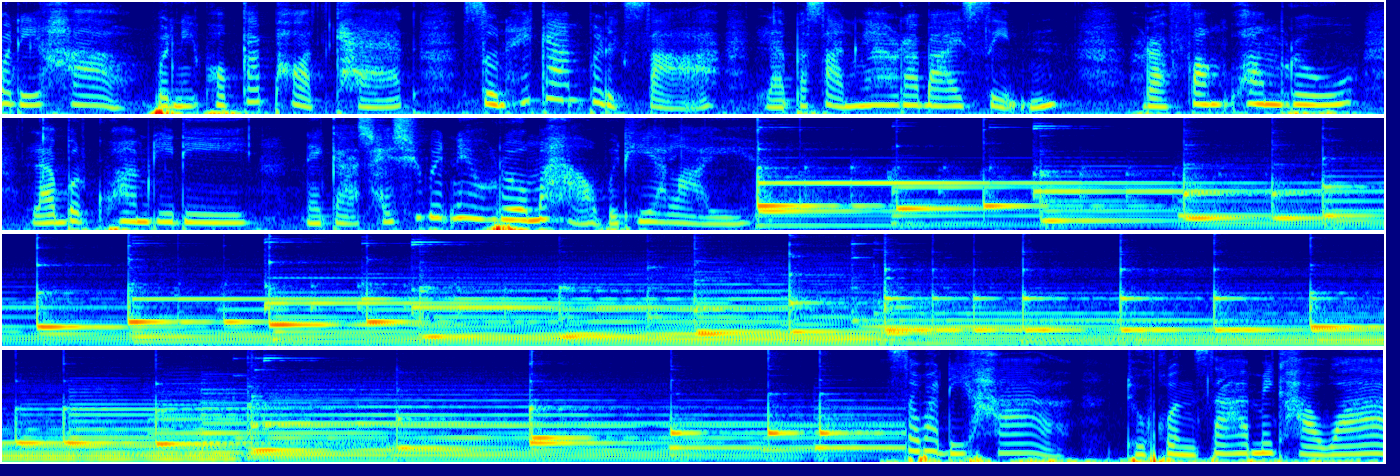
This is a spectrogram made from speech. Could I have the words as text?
วัสดีค่ะ วันนี้พบกับพอดแคสต์ศูนย์ให้การปรึกษา และประสานงานระบายสิน รับฟังความรู้และบทความดีๆ ในการใช้ชีวิตในรั้วมหาวิทยาลัย สวัสดีค่ะ ทุกคนทราบไหมคะว่า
